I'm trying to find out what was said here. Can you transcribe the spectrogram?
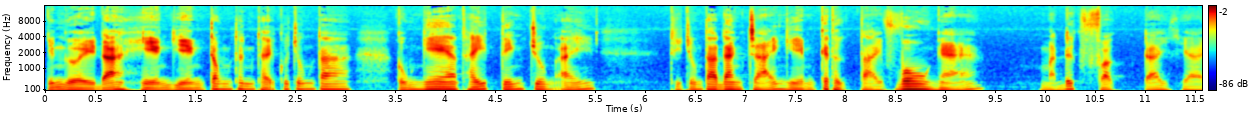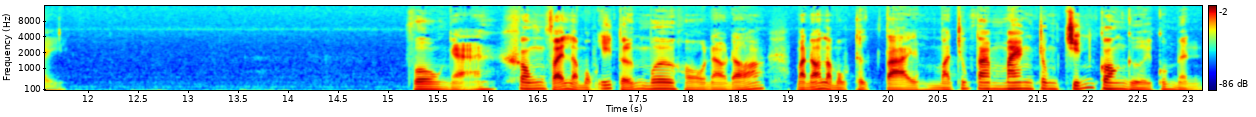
những người đã hiện diện trong thân thể của chúng ta, cũng nghe thấy tiếng chuông ấy thì chúng ta đang trải nghiệm cái thực tại vô ngã mà Đức Phật đã dạy. Vô ngã không phải là một ý tưởng mơ hồ nào đó, mà nó là một thực tại mà chúng ta mang trong chính con người của mình.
